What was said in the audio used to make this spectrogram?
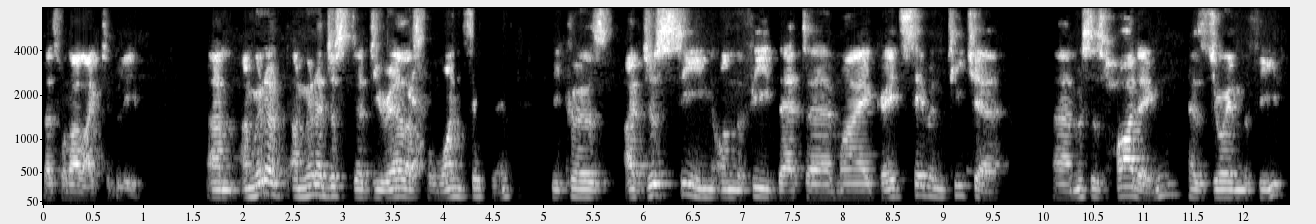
that's what I like to believe. Um, I'm gonna I'm gonna just uh, derail us for one second because I've just seen on the feed that uh, my grade seven teacher, uh, Mrs. Harding, has joined the feed,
